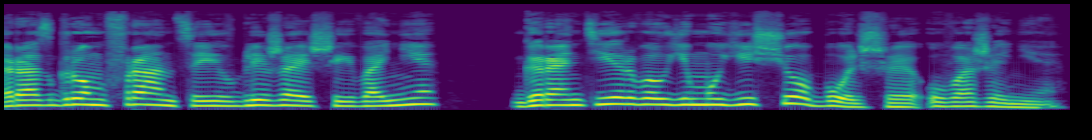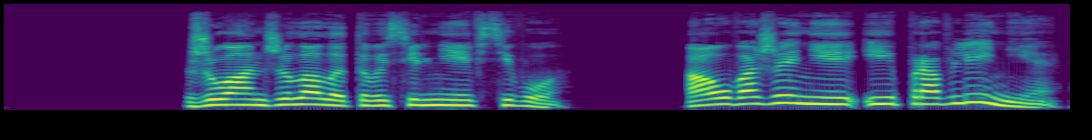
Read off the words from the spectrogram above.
Разгром Франции в ближайшей войне гарантировал ему еще большее уважение. Жуан желал этого сильнее всего. А уважение и правление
